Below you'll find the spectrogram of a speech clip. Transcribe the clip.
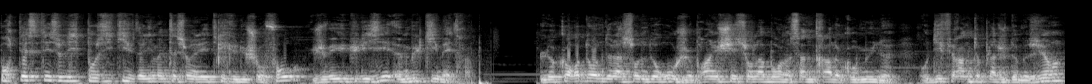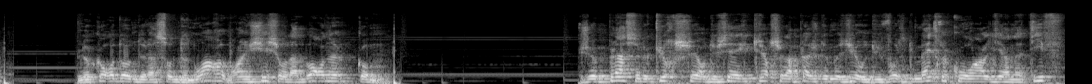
Pour tester ce dispositif d'alimentation électrique du chauffe-eau, je vais utiliser un multimètre. Le cordon de la sonde rouge branché sur la borne centrale commune aux différentes plages de mesure. Le cordon de la sonde noire branché sur la borne COM. Je place le curseur du sélecteur sur la plage de mesure du voltmètre courant alternatif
